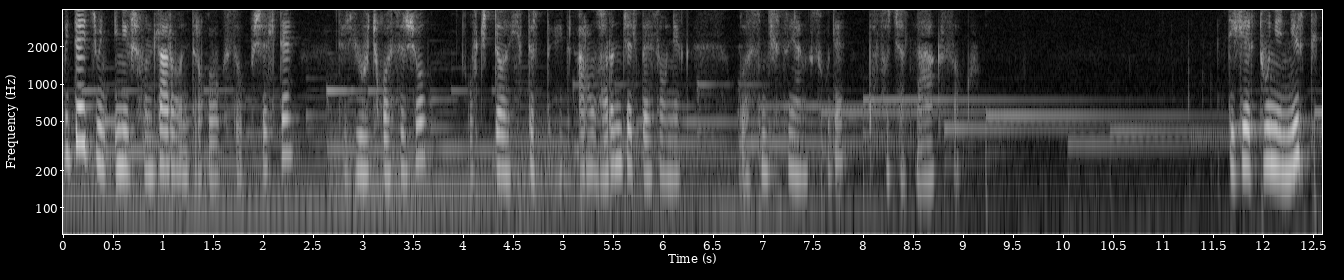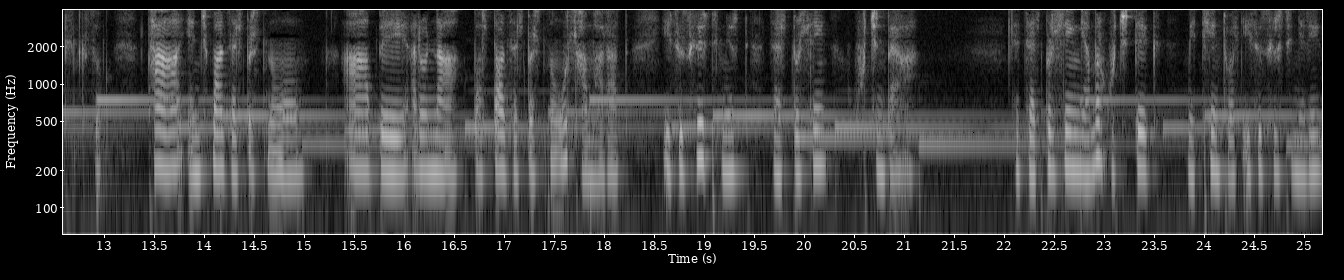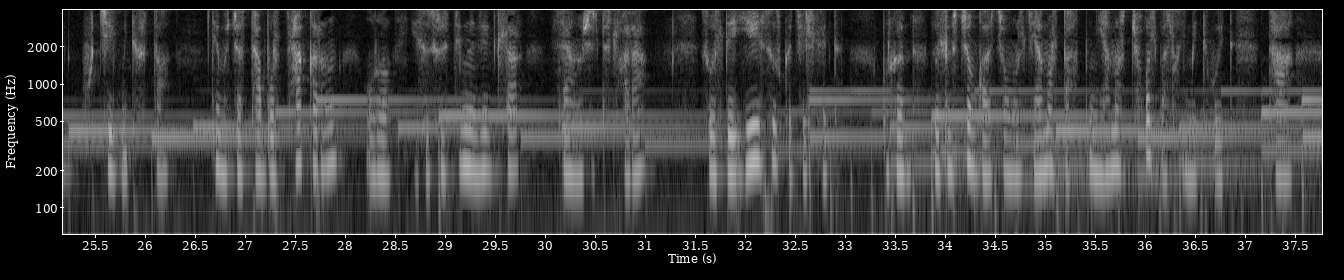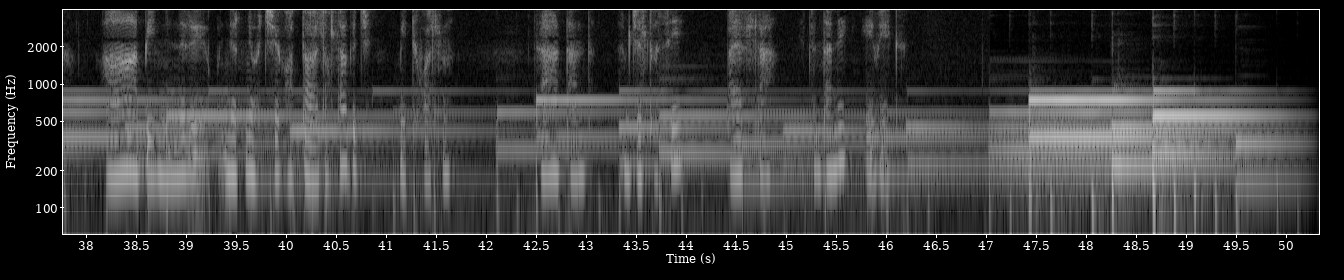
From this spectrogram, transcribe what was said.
Мэдээж энийг шунлаар гоо гэсэн үг биш л те. Тэр юу ч гуйсан шүү. Өвчтөө хэвтэрт 10 20 жил байсан үнийг гуйсан ч гэсэн яа гэсэн үг те. Босгож чаднаа гэсэн үг. Тэгэхээр түүний нэр тэтгэх гэсэн үг. Та янжмаа залбирсан уу? А, Б, Аруна болдоо залбирсан үл хамааран Иесус Христосийн нэрд залбирлын хүч нь байгаа. Тэгээд залбирлын ямар хүчтэйг мэдхийн тулд Иесус Христосийн нэрийн хүчийг мэдэх ёстой. Тийм учраас та бүр цаг гарган өөрөө Иесус Христосийн нэрийн талаар сайн уншиж бясалгаараа. Сүүлдээ Есүс гэж хэлэхэд бүрхэн нулимсчин гойчон урд ямар тогтно ямар чухал болохыг мэдэх үед та аа би нэр нэрний хүчийг одоо ойлголоо гэж мэдэх болно. За танд амжилт хүсье. Баярлалаа. Эзэн таныг ивэг.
